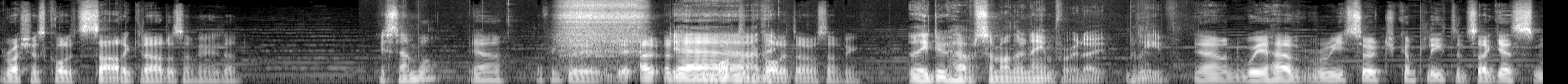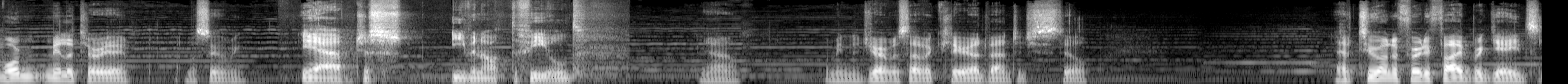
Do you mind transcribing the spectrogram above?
Russians call it Tsargrad or something like that? Istanbul? Yeah, I think they, they I, Yeah, wanted to call it that or something. They do have some other name for it, I believe. Yeah, and we have research completed, so I guess more military. I'm assuming. Yeah, just even out the field. Yeah, I mean the Germans have a clear advantage still. They have 235 brigades.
